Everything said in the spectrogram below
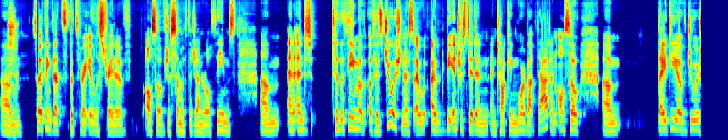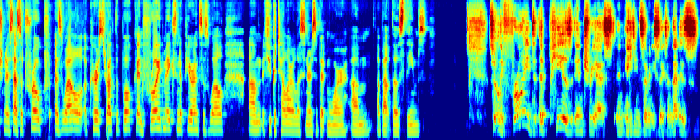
Um, so I think that's that's very illustrative also of just some of the general themes. Um, and and to the theme of, of his Jewishness, I, w- I would be interested in, in talking more about that. And also, um, the idea of Jewishness as a trope as well occurs throughout the book, and Freud makes an appearance as well. Um, if you could tell our listeners a bit more um, about those themes. Certainly, Freud appears in Trieste in 1876, and that is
